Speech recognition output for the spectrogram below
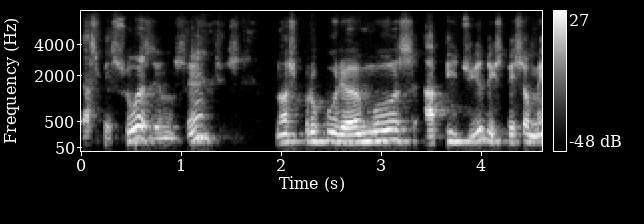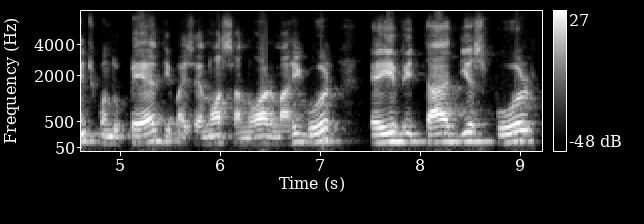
das pessoas denunciantes, nós procuramos, a pedido, especialmente quando pede, mas é nossa norma a rigor, é evitar de expor,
